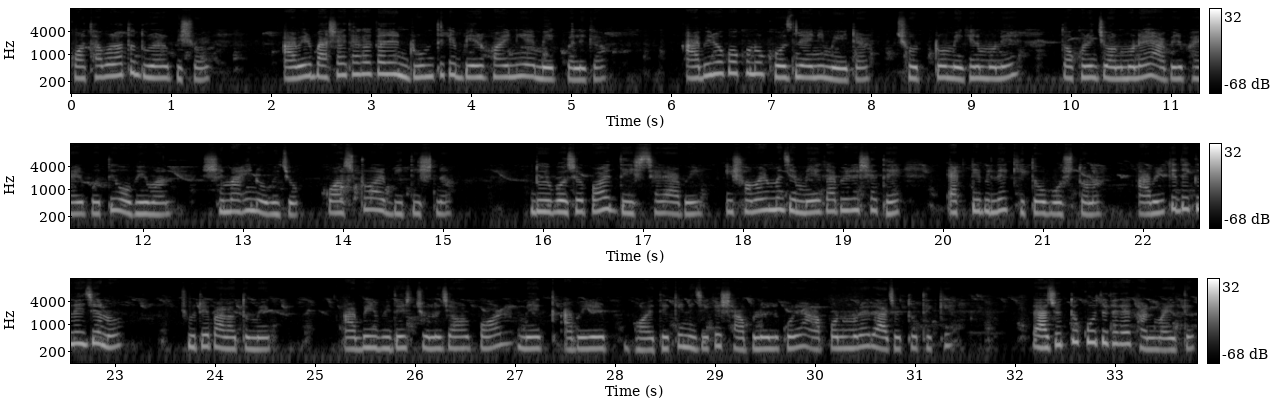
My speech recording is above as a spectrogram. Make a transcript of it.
কথা বলা তো দূরের বিষয়। আবির বাসায় থাকাকালীন রুম থেকে বের হয়নি মেঘ বালিকা আবিরও কখনো খোঁজ নেয়নি মেয়েটার। ছোট্ট মেঘের মনে তখনই জন্ম নেয় আবির ভাইয়ের প্রতি অভিমান, সীমাহীন অভিযোগ, কষ্ট আর বিতৃষ্ণা। দুই বছর পর দেশ ছাড়ে আবির। এই সময়ের মাঝে মেঘ আবিরের সাথে এক টেবিলে খেতেও বসতো না। আবিরকে দেখলেই যেন ছুটে পালাতো মেঘ। আবির বিদেশ চলে যাওয়ার পর মেঘ আবিরের ভয় থেকে নিজেকে সাবলীল করে আপন মনে রাজত্ব থেকে, রাজত্ব করতে থাকে খানবাড়িতে।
